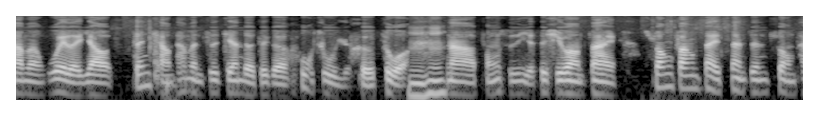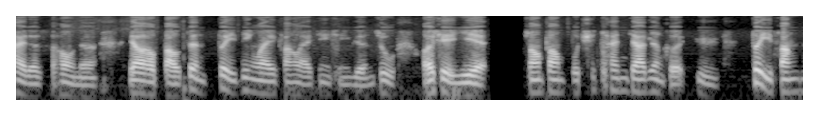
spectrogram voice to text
他们为了要增强他们之间的这个互助与合作，嗯哼，那同时也是希望在双方在战争状态的时候呢，要保证对另外一方来进行援助，而且也双方不去参加任何与对方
